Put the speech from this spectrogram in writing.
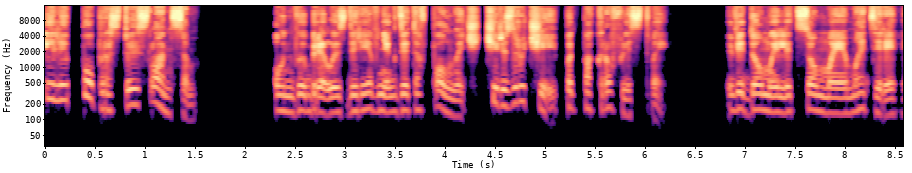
или попросту исландцем. Он выбрел из деревни где-то в полночь, через ручей, под покров листвы. Ведомый лицом моей матери,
